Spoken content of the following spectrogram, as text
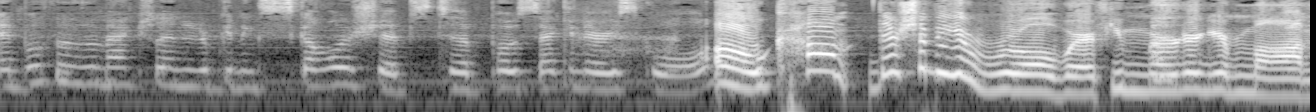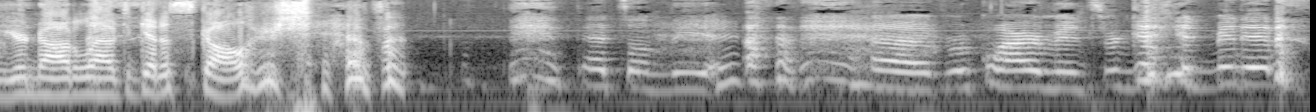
And both of them actually ended up getting scholarships to post secondary school. Oh, come. There should be a rule where if you murder your mom, you're not allowed to get a scholarship. That's on the uh, requirements for getting admitted.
